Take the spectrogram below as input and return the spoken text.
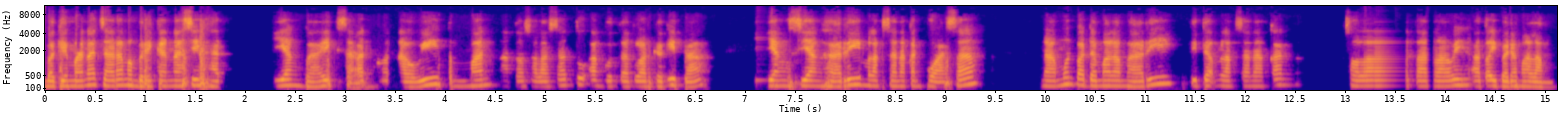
bagaimana cara memberikan nasihat yang baik saat ya. mengetahui teman atau salah satu anggota keluarga kita yang siang hari melaksanakan puasa, namun pada malam hari tidak melaksanakan sholat tarawih atau ibadah malam.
